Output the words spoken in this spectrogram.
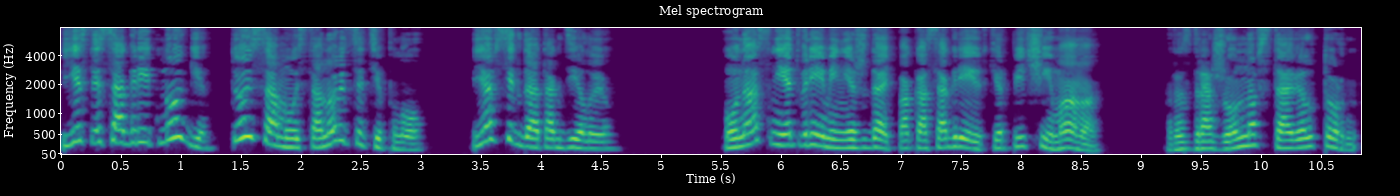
Если согреть ноги, то и самой становится тепло. Я всегда так делаю. У нас нет времени ждать, пока согреют кирпичи, мама, раздраженно вставил Торн.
